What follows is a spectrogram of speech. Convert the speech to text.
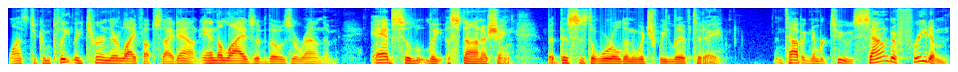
wants to completely turn their life upside down and the lives of those around them. Absolutely astonishing. But this is the world in which we live today. And topic number two Sound of Freedom.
